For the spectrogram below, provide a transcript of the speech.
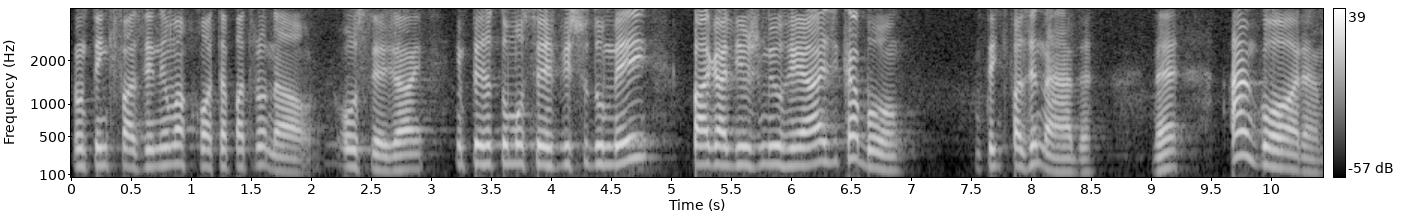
não tem que fazer nenhuma cota patronal. Ou seja, a empresa tomou serviço do MEI, paga ali os mil reais e acabou. Não tem que fazer nada. Né? Agora,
